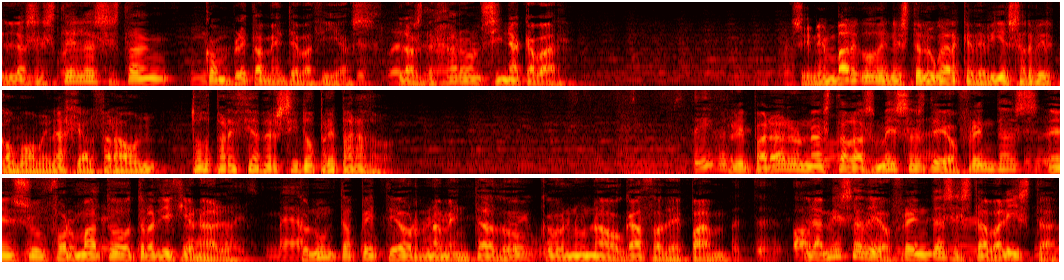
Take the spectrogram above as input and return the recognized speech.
Las estelas están completamente vacías. Las dejaron sin acabar. Sin embargo, en este lugar que debía servir como homenaje al faraón, todo parece haber sido preparado. Prepararon hasta las mesas de ofrendas en su formato tradicional, con un tapete ornamentado con una hogaza de pan. La mesa de ofrendas estaba lista,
